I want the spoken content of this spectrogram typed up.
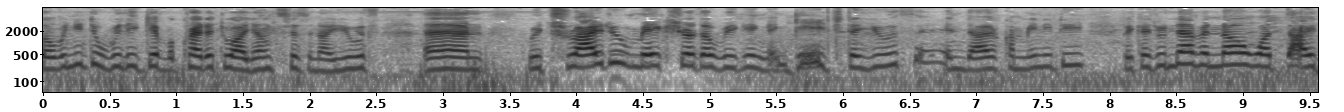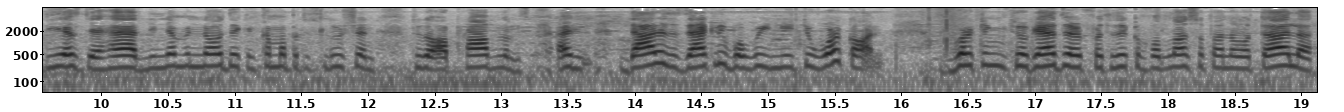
So we need to really give a credit to our youngsters and our youth and we try to make sure that we can engage the youth in our community because you never know what ideas they have. You never know they can come up with a solution to our problems. And that is exactly what we need to work on. Working together for the sake of Allah subhanahu wa ta'ala,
